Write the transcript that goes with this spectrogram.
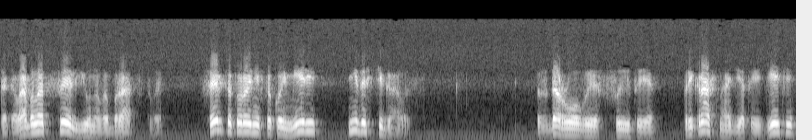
такова была цель юного братства, цель, которая ни в какой мере не достигалась. Здоровые, сытые, прекрасно одетые дети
